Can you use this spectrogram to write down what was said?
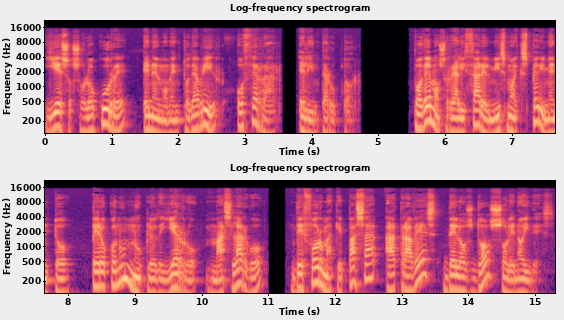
Y eso solo ocurre en el momento de abrir o cerrar el interruptor. Podemos realizar el mismo experimento, pero con un núcleo de hierro más largo, de forma que pasa a través de los dos solenoides.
